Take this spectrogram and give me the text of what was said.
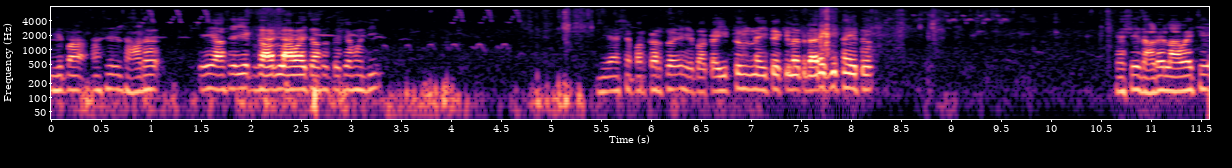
हे बा असे झाडं हे असं एक झाड लावायचं असं त्याच्यामध्ये. हे अशा प्रकारचं हे बघा इथून नाही इथं केलं तर डायरेक्ट इथं येतं. असे झाडं लावायचे.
